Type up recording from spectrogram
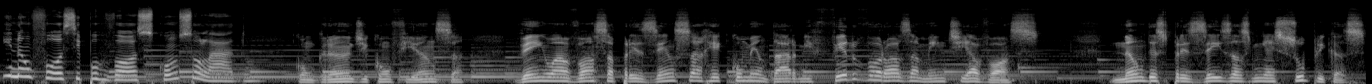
e não fosse por vós consolado. Com grande confiança, venho à vossa presença recomendar-me fervorosamente a vós não desprezeis as minhas súplicas,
